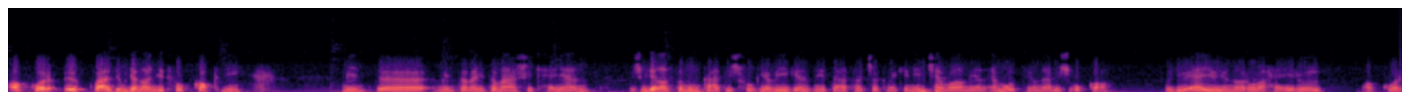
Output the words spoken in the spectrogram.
akkor ő kvázi ugyanannyit fog kapni, mint, mint amennyit a másik helyen, és ugyanazt a munkát is fogja végezni, tehát ha csak neki nincsen valamilyen emocionális oka, hogy ő eljöjjön arról a helyről, akkor,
